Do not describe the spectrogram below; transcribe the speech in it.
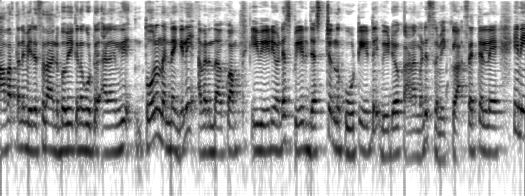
ആവർത്തന വിരസത അനുഭവിക്കുന്ന കൂട്ട് അല്ലെങ്കിൽ തോന്നുന്നുണ്ടെങ്കിൽ അവരെന്താക്കുക ഈ വീഡിയോന്റെ സ്പീഡ് ജസ്റ്റ് ഒന്ന് കൂട്ടിയിട്ട് വീഡിയോ കാണാൻ വേണ്ടി ശ്രമിക്കുക. സെറ്റല്ലേ ഇനി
